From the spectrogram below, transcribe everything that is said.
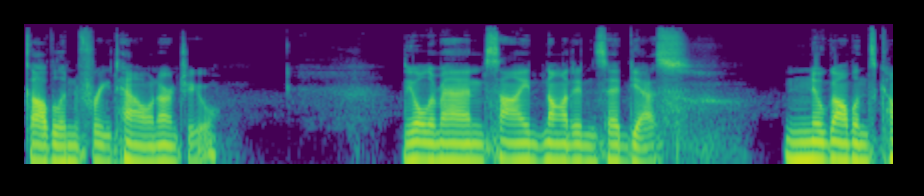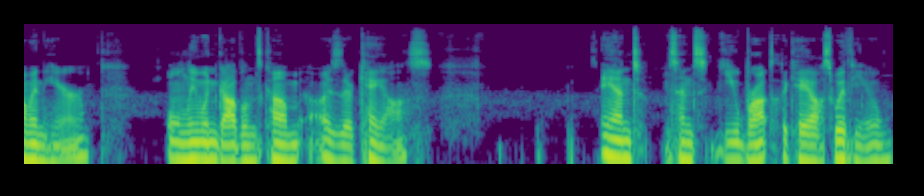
goblin free town, aren't you? The older man sighed, nodded, and said, Yes. No goblins come in here. Only when goblins come is there chaos. And since you brought the chaos with you,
